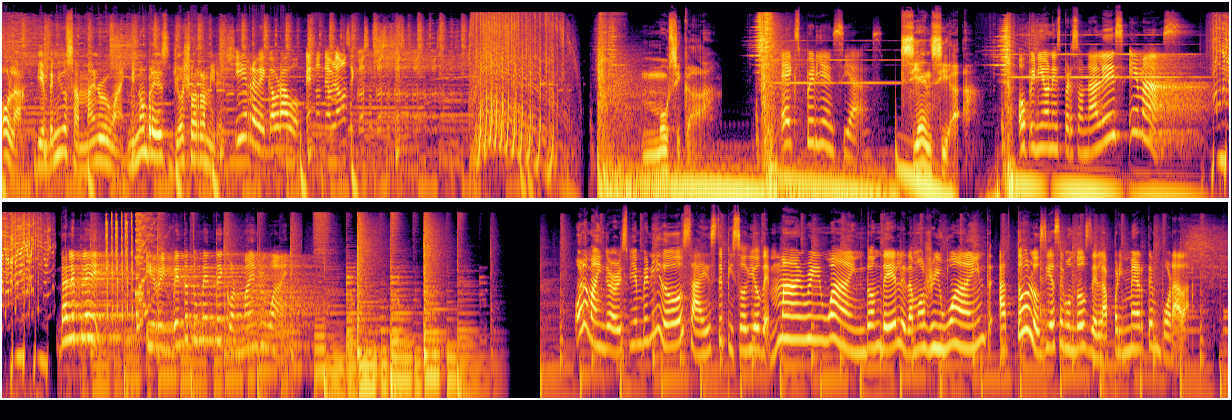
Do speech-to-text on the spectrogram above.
Hola, bienvenidos a Mind Rewind. Mi nombre es Joshua Ramírez. Y Rebeca Bravo, en donde hablamos de cosas, cosas, cosas, cosas, cosas. Música, Experiencias, ciencia, opiniones personales y más. Dale play y reinventa tu mente con Mind Rewind. Hola Minders, bienvenidos a este episodio de Mind Rewind, donde le damos rewind a todos los 10 segundos de la primer temporada.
